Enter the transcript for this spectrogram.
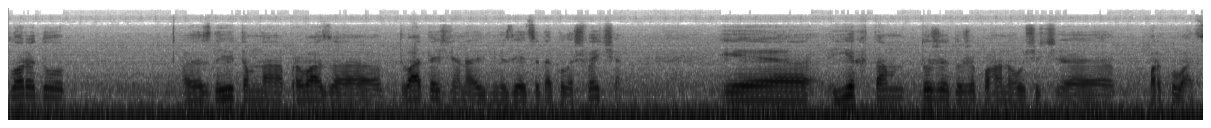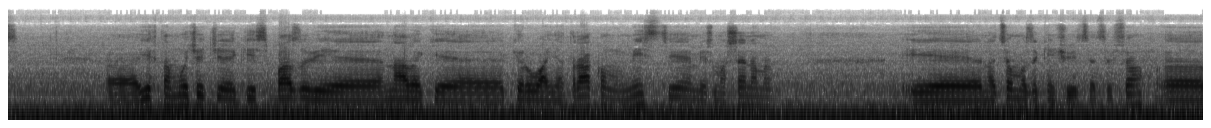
Флориду, здають там на права за два тижні, навіть мені здається, деколи швидше. І е, їх там дуже-дуже погано учать е, паркуватися. Е, Їх там учать якісь базові навики керування траком в місті, між машинами. І на цьому закінчується це все. Е,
